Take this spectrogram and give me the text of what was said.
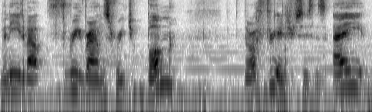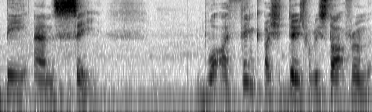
We need about three rounds for each bomb. There are three entrances. There's A, B, and C. What I think I should do is probably start from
